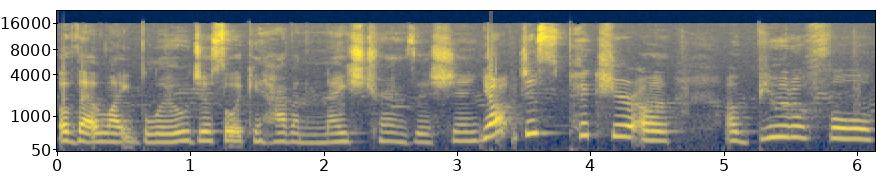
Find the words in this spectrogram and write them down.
of that light blue just so it can have a nice transition. Y'all just picture a, a beautiful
